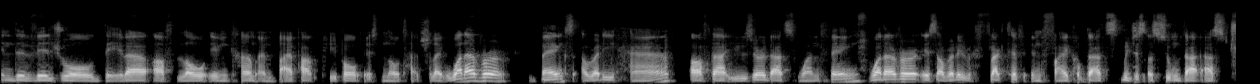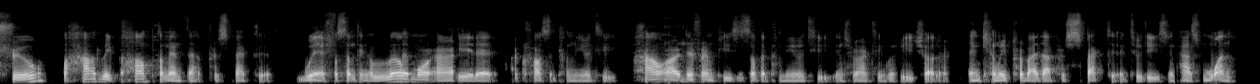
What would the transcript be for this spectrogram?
individual data of low income and BIPOC people is no touch. Like whatever banks already have of that user, that's one thing. Whatever is already reflective in FICO, that's we just assume that as true. But how do we complement that perspective with something a little bit more aggregated across the community? How are mm-hmm. different pieces of the community interacting with each other? And can we provide that perspective to these as one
